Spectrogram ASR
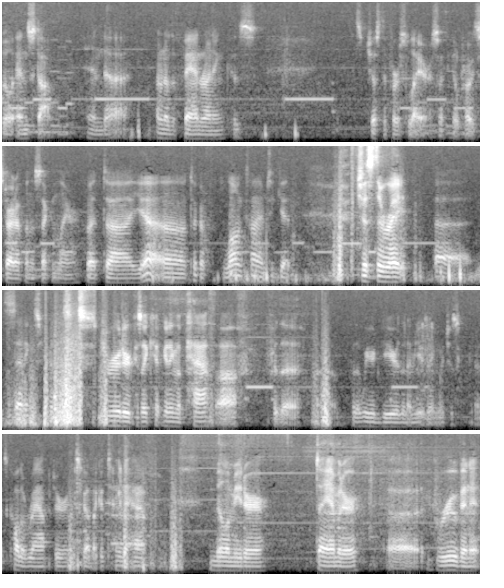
little end stop. And uh, I don't have the fan running because it's just the first layer so I think it'll probably start up on the second layer. But uh, yeah uh, it took a long time to get just the right uh, settings for this extruder because I kept getting the path off for the uh, for the weird gear that I'm using which is it's called a Raptor and it's got like a 10 and a half millimeter diameter uh, groove in it,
